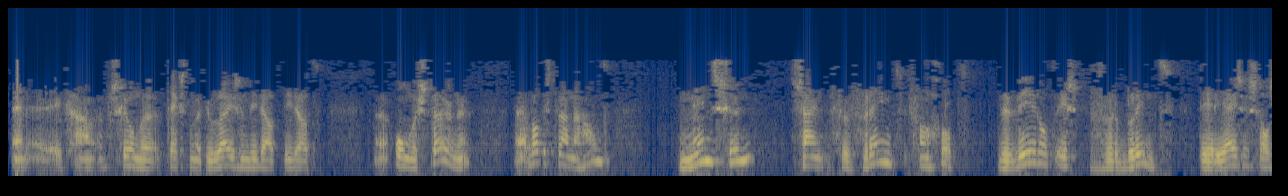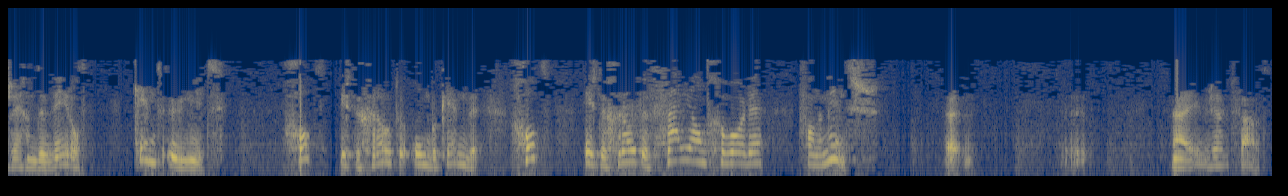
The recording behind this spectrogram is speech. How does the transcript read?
En eh, ik ga verschillende teksten met u lezen die dat, die dat uh, ondersteunen. Eh, wat is er aan de hand? Mensen zijn vervreemd van God. De wereld is verblind. De Heer Jezus zal zeggen, de wereld kent u niet. God is de grote onbekende. God is de grote vijand geworden van de mens. Uh, uh, nee, we zeggen het fout.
